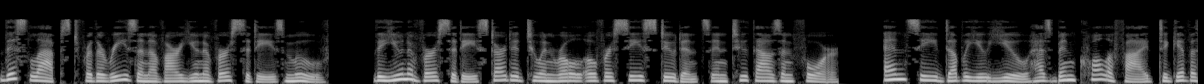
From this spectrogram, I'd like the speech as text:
This lapsed for the reason of our university's move. The university started to enroll overseas students in 2004. NCWU has been qualified to give a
